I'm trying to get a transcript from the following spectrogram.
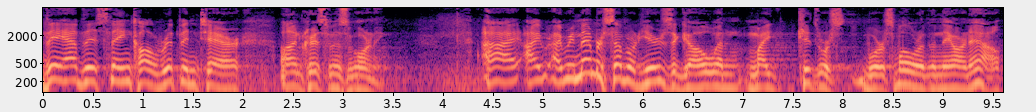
they have this thing called rip and tear on Christmas morning. I, I, remember several years ago when my kids were, were smaller than they are now,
